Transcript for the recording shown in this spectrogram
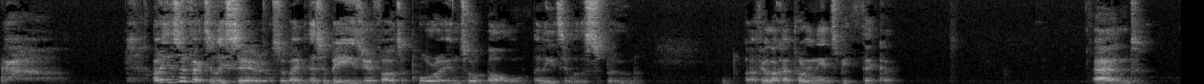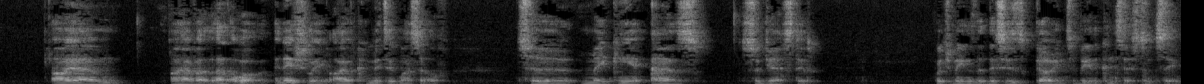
I mean, it's effectively cereal, so maybe this would be easier if I were to pour it into a bowl and eat it with a spoon. But I feel like I probably need it to be thicker. And I am, I have, a, well, initially I have committed myself to making it as suggested, which means that this is going to be the consistency.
